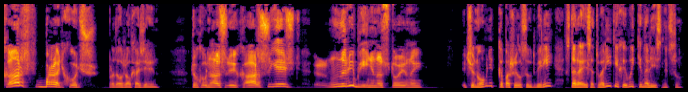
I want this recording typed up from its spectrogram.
карс брать хочешь? — продолжал хозяин. — Так у нас и карс есть, на рябине настоянный. Чиновник копошился у дверей, стараясь отворить их и выйти на лестницу.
